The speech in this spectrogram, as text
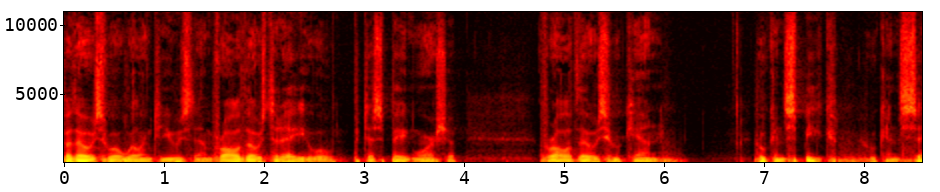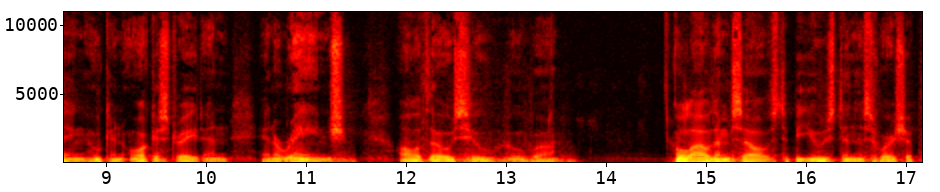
for those who are willing to use them, for all of those today who will participate in worship, for all of those who can who can speak, who can sing, who can orchestrate and, and arrange, all of those who, who, uh, who allow themselves to be used in this worship.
